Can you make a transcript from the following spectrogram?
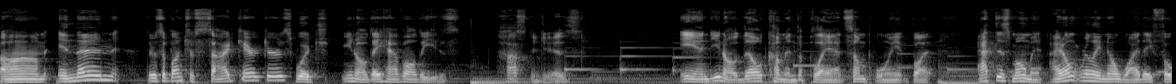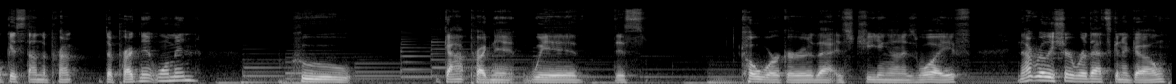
Um and then there's a bunch of side characters which, you know, they have all these hostages and you know they'll come into play at some point but at this moment i don't really know why they focused on the pre- the pregnant woman who got pregnant with this coworker that is cheating on his wife. Not really sure where that's going to go.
